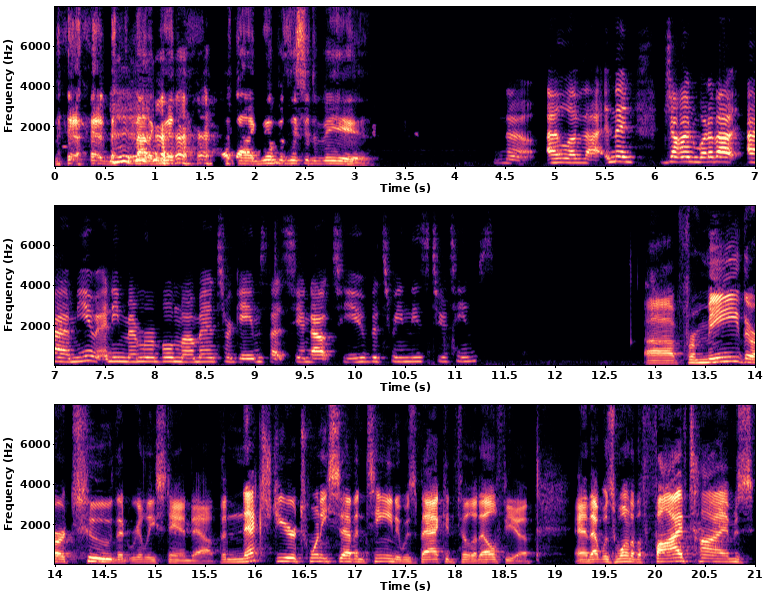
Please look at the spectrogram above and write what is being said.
that's not a good. That's not a good position to be in. No, I love that. And then, John, what about um, you? Any memorable moments or games that stand out to you between these two teams? Uh, for me, there are two that really stand out. The next year, 2017, it was back in Philadelphia, and that was one of the five times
